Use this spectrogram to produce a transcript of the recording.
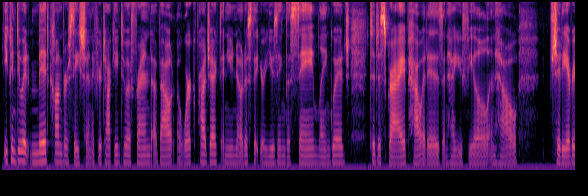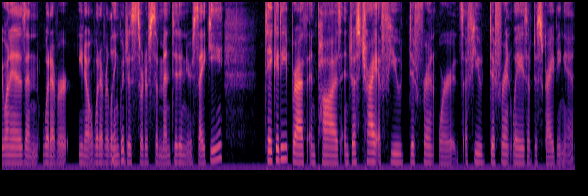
You can do it mid conversation. If you're talking to a friend about a work project and you notice that you're using the same language to describe how it is and how you feel and how shitty everyone is and whatever, you know, whatever language is sort of cemented in your psyche, Take a deep breath and pause and just try a few different words, a few different ways of describing it.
